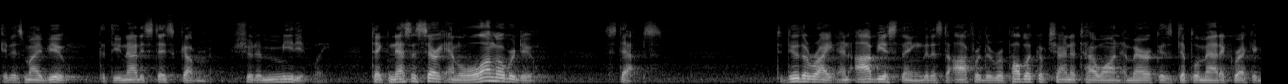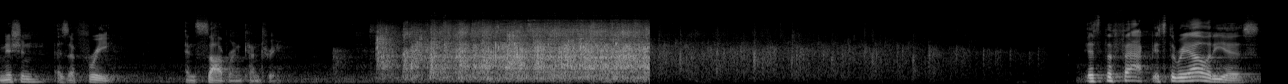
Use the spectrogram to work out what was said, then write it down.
It is my view that the United States government should immediately take necessary and long overdue steps to do the right and obvious thing that is to offer the Republic of China Taiwan America's diplomatic recognition as a free and sovereign country. It's the fact, it's the reality is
